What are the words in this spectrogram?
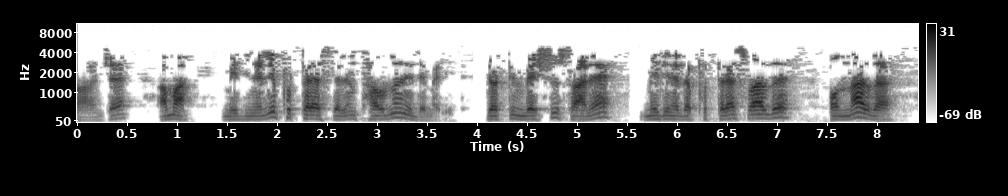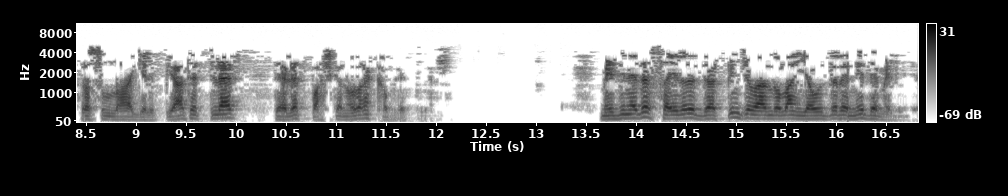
daha önce. Ama Medineli putperestlerin tavrına ne demeliydi? 4500 tane Medine'de putperest vardı. Onlar da Resulullah'a gelip biat ettiler. Devlet başkanı olarak kabul ettiler. Medine'de sayıları 4000 civarında olan Yahudilere ne demeliydi?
